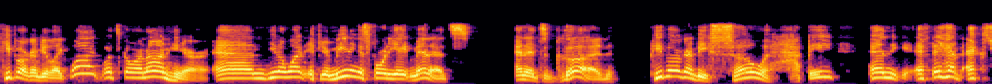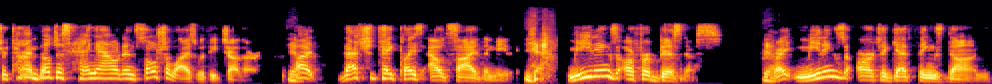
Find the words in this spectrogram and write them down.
people are going to be like, what? What's going on here? And you know what? If your meeting is 48 minutes and it's good, people are going to be so happy. And if they have extra time, they'll just hang out and socialize with each other. Yeah. But that should take place outside the meeting. Yeah. Meetings are for business, yeah. right? Meetings are to get things done.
